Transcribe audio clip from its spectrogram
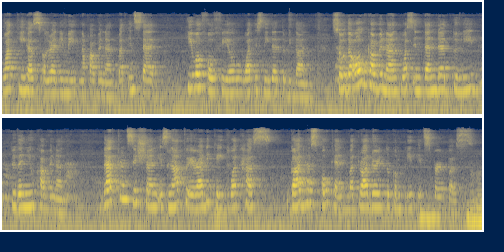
what he has already made na covenant, but instead, he will fulfill what is needed to be done. So the old covenant was intended to lead to the new covenant. That transition is not to eradicate what has God has spoken, but rather to complete its purpose. Mm-hmm.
